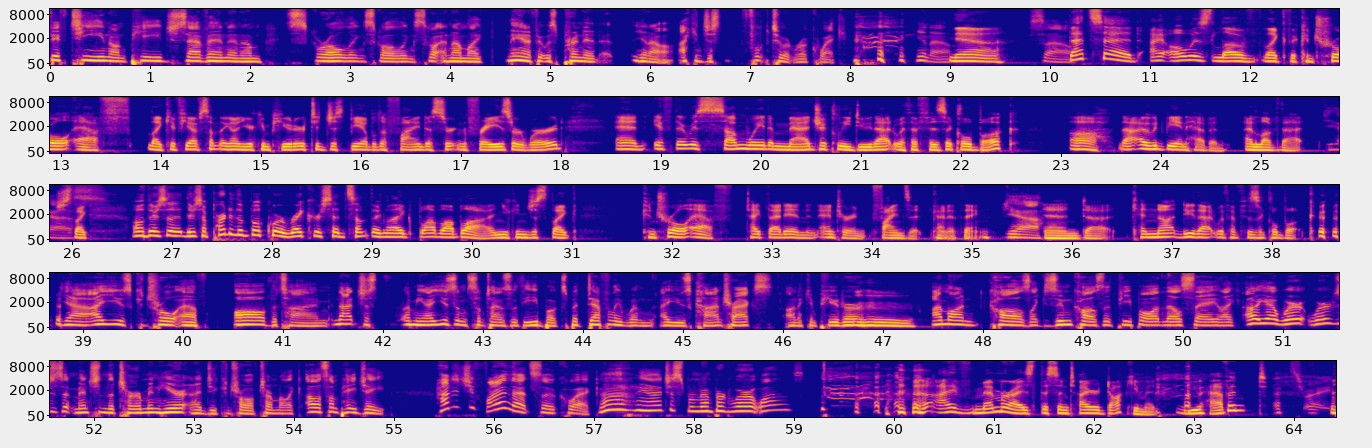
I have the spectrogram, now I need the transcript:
15 on page seven. And I'm scrolling, scrolling, scrolling. And I'm like, man, if it was printed, you know, I can just flip to it real quick, you know? Yeah. So That said, I always love like the control F, like if you have something on your computer to just be able to find a certain phrase or word. And if there was some way to magically do that with a physical book, oh, that I would be in heaven. I love that. yes. Just like, oh, there's a there's a part of the book where Riker said something like blah blah blah, and you can just like control F, type that in and enter and finds it kind of thing. yeah. And uh, cannot do that with a physical book. yeah, I use Control F all the time. Not just, I mean, I use them sometimes with ebooks, but definitely when I use contracts on a computer. Mhm. I'm on calls, like Zoom calls with people, and they'll say, like, oh, yeah, where, where does it mention the term in here? And I do Control F term. I'm like, oh, it's on page eight. How did you find that so quick? Oh, yeah, I just remembered where it was. I've memorized this entire document. You haven't? That's right.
